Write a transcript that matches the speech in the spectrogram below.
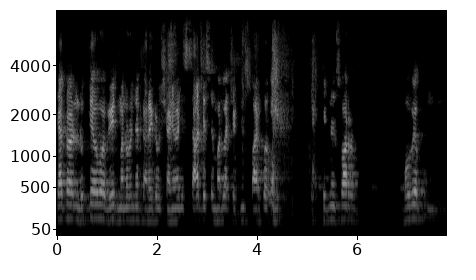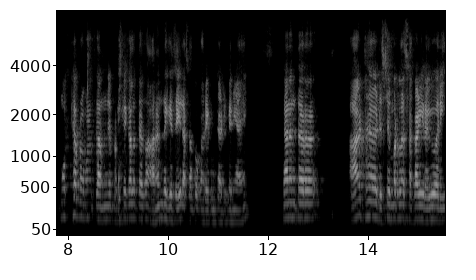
त्याचप्रमाणे नृत्य व विविध मनोरंजन कार्यक्रम शनिवारी सात डिसेंबरला चिटणीस पार्कवर होईल चिटणीस भव्य मोठ्या प्रमाणात म्हणजे प्रत्येकाला त्याचा आनंद घेता येईल असा तो कार्यक्रम त्या ठिकाणी आहे. त्यानंतर आठ डिसेंबरला सकाळी रविवारी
